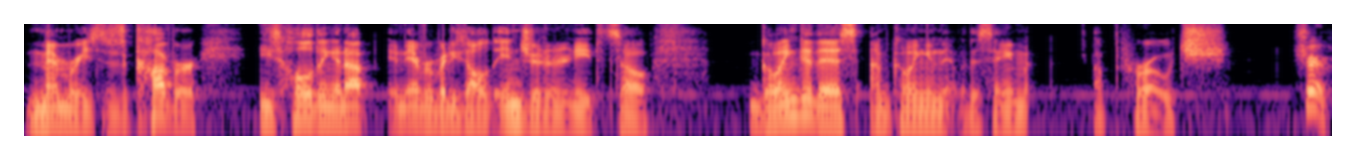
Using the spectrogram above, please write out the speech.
memories. There's a cover. He's holding it up and everybody's all injured underneath. So going to this, I'm going in it with the same approach. Sure.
